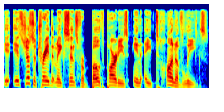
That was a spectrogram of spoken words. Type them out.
it, it's just a trade that makes sense for both parties in a ton of leagues.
